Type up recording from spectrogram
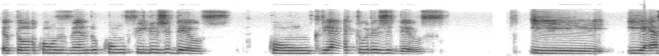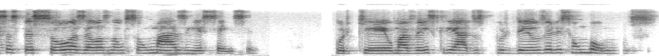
eu estou convivendo com filhos de Deus, com criaturas de Deus. E, e essas pessoas, elas não são más em essência, porque uma vez criados por Deus, eles são bons.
